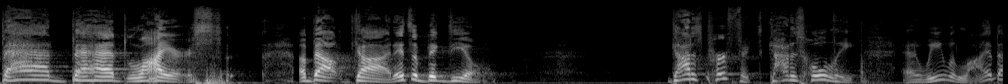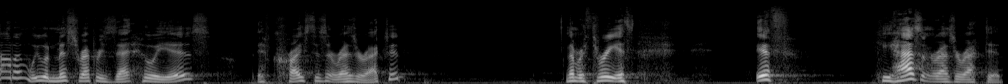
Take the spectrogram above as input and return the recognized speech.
bad, bad liars about God. It's a big deal. God is perfect, God is holy. And we would lie about him, we would misrepresent who he is if Christ isn't resurrected. Number three, if, if he hasn't resurrected,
